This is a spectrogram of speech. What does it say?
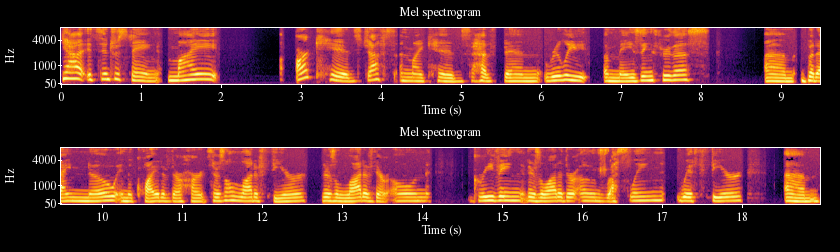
Yeah, it's interesting. My our kids, Jeff's and my kids, have been really amazing through this. Um, but I know in the quiet of their hearts, there's a lot of fear. There's a lot of their own grieving. There's a lot of their own wrestling with fear. Um,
